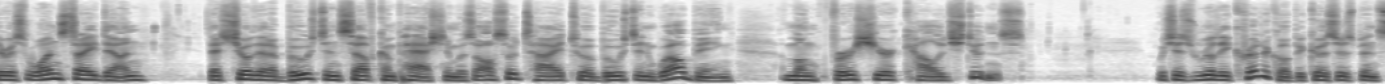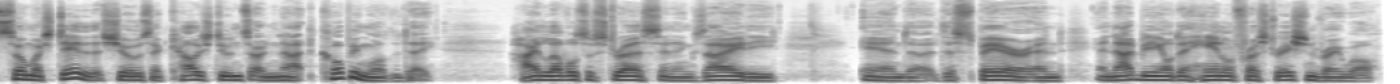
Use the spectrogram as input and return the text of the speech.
There was one study done that showed that a boost in self compassion was also tied to a boost in well being among first year college students, which is really critical because there's been so much data that shows that college students are not coping well today. High levels of stress and anxiety and uh, despair and, and not being able to handle frustration very well.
